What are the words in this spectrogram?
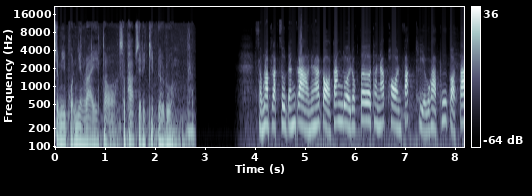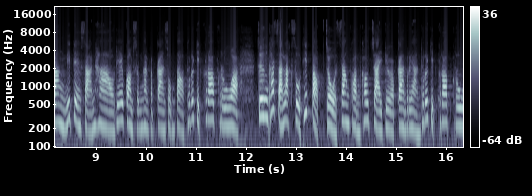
จะมีผลอย่างไรต่อสภาพเศรษฐกิจโดยรวมครับ สำหรับหลักสูตรดังกล่าวนะคะก่อตั้งโดยดร ธนพรฟักเขียวค่ะ ผู้ก่อตั้งนิตยสารฮาว ที่ให้ความสำคัญกับการส่งต่อธุรกิจครอบครัว จึงคัดสรรหลักสูตรที่ตอบโจทย์สร้างความเข้าใจเกี่ยวกับการบริหารธุรกิจครอบครัว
